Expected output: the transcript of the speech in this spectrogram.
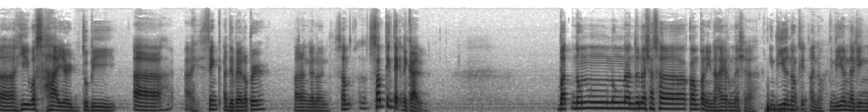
uh, he was hired to be, uh, I think, a developer. Parang ganon. Some, something technical. But nung, nung nandun na siya sa company, na-hire na siya, hindi yun, ang, ano, hindi yun naging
